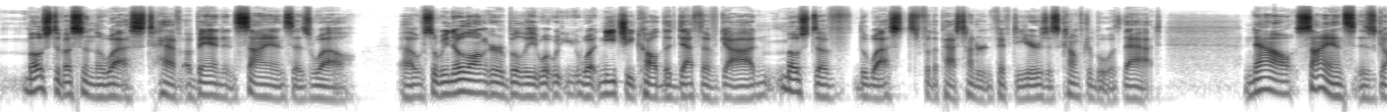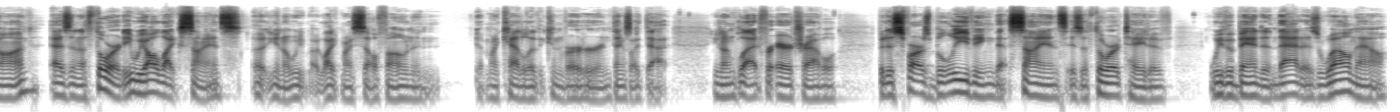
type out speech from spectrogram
most of us in the West have abandoned science as well. Uh, so we no longer believe what, what Nietzsche called the death of God. Most of the West for the past 150 years is comfortable with that. Now science is gone as an authority. We all like science. Uh, you know, we like my cell phone and my catalytic converter and things like that. You know, I'm glad for air travel. But as far as believing that science is authoritative, we've abandoned that as well now.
